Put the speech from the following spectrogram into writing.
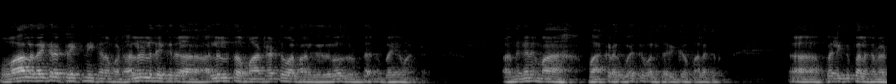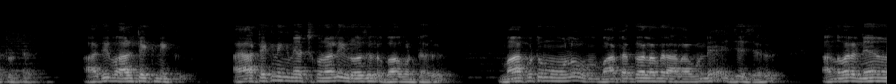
వాళ్ళ దగ్గర టెక్నిక్ అనమాట అల్లుళ్ళ దగ్గర అల్లులతో మాట్లాడితే వాళ్ళు నాలుగైదు రోజులు ఉంటారని భయం అంట. అందుకని మా మా అక్కడికి పోతే వాళ్ళు సరిగ్గా పలకరు. పలికి పలకనట్టు ఉంటారు. అది వాళ్ళ టెక్నిక్ ఆ టెక్నిక్ నేర్చుకున్న వాళ్ళు ఈ రోజుల్లో బాగుంటారు. మా కుటుంబంలో మా పెద్దవాళ్ళందరూ అలా ఉండే ఇది చేశారు. అందువల్ల నేను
